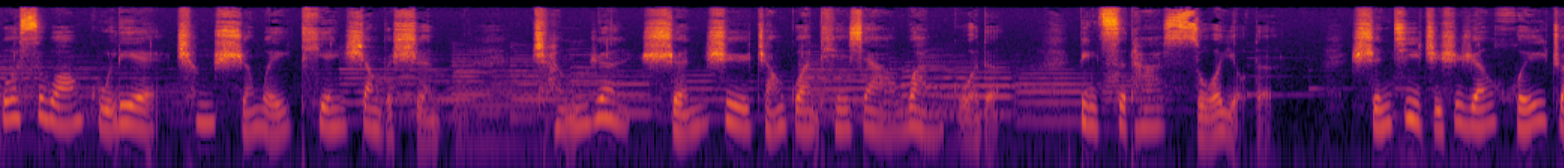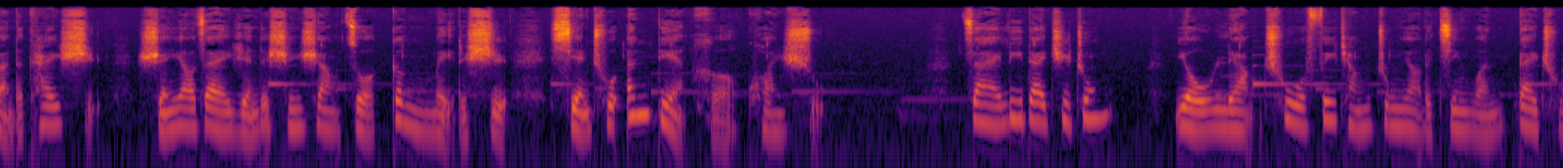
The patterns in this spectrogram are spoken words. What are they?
波斯王古列称神为天上的神。承认神是掌管天下万国的，并赐他所有的。神迹只是人回转的开始，神要在人的身上做更美的事，显出恩典和宽恕。在历代志中，有两处非常重要的经文带出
